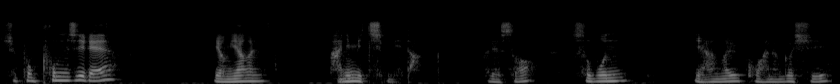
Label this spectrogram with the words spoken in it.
식품 품질에 영향을 많이 미칩니다. 그래서 수분 양을 구하는 것이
